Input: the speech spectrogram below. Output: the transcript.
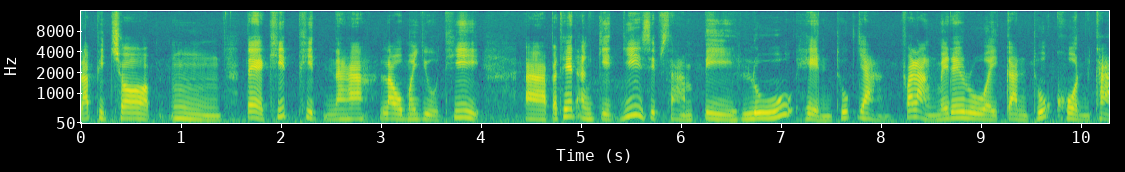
รับผิดชอบ อืม แต่คิดผิดนะคะ เรามาอยู่ที่ประเทศอังกฤษ 23 ปี รู้เห็นทุกอย่าง ฝรั่งไม่ได้รวยกันทุกคนค่ะ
